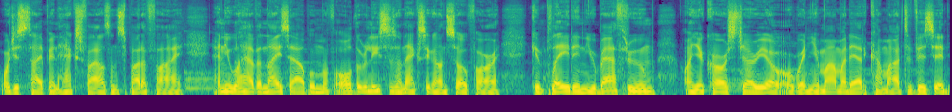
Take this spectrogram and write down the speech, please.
or just type in Hex Files on Spotify, and you will have a nice album of all the releases on Hexagon so far. You can play it in your bathroom, on your car stereo, or when your mom or dad come out to visit.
